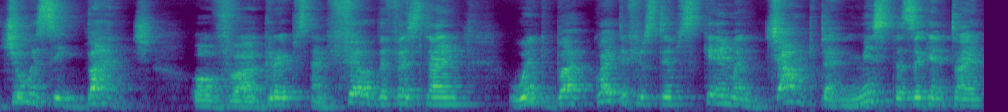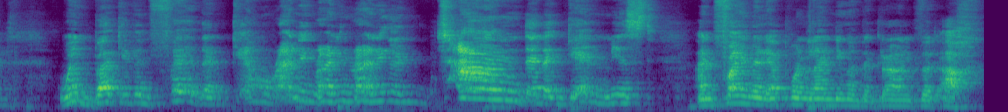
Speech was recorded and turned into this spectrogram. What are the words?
juicy bunch of uh, grapes and failed the first time went back quite a few steps came and jumped and missed the second time went back even further and came running, running, running, and jumped and again missed. And finally, upon landing on the ground, thought, ah,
